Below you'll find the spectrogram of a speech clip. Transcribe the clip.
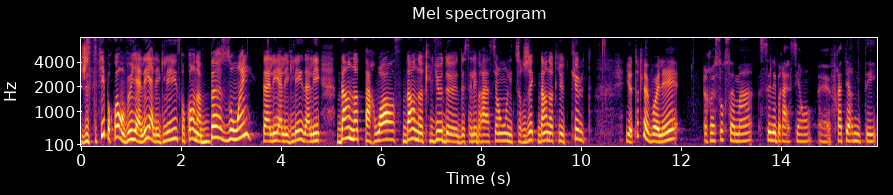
Justifier pourquoi on veut y aller à l'Église, pourquoi on a besoin d'aller à l'Église, aller dans notre paroisse, dans notre lieu de, célébration liturgique, dans notre lieu de culte. Il y a tout le volet ressourcement, célébration, euh, fraternité.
